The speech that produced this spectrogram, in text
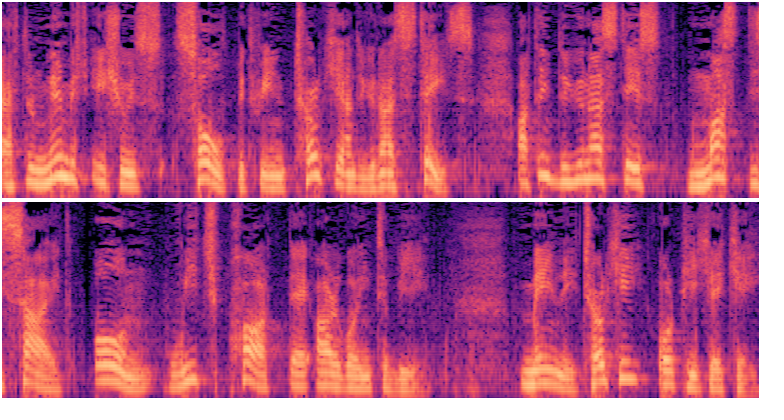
after Manbij issue is solved between Turkey and the United States, I think the United States must decide on which part they are going to be, mainly Turkey or PKK.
